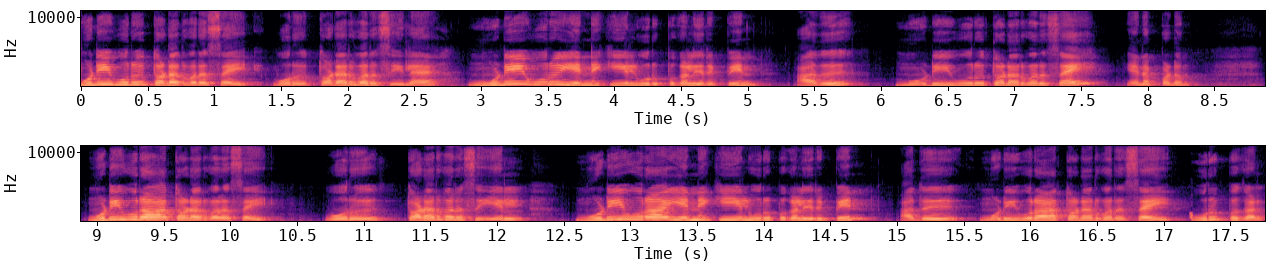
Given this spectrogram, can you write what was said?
முடிவுறு தொடர்வரிசை ஒரு தொடர்வரிசையில் முடிவுறு எண்ணிக்கையில் உறுப்புகள் இருப்பின் அது முடிவுறு தொடர்வரிசை எனப்படும். முடிவுறா தொடர்வரிசை ஒரு தொடர்வரிசையில் முடிவுறா எண்ணிக்கையில் உறுப்புகள் இருப்பின் அது முடிவுறா தொடர்வரிசை உறுப்புகள்.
